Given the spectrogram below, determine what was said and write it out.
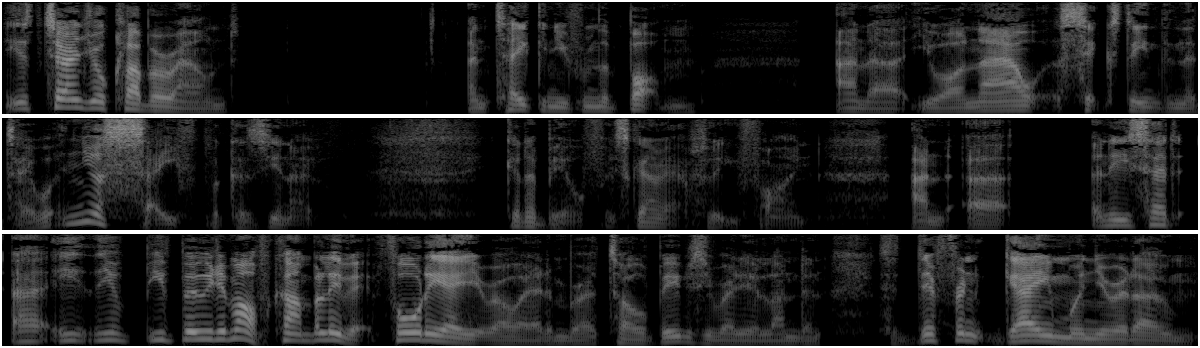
He's turned your club around and taken you from the bottom. And uh, you are now 16th in the table. And you're safe because, you know, going to be off. It's going to be absolutely fine. And uh, and he said, uh, he, You've booed him off. Can't believe it. 48 year old Edinburgh told BBC Radio London, It's a different game when you're at home.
